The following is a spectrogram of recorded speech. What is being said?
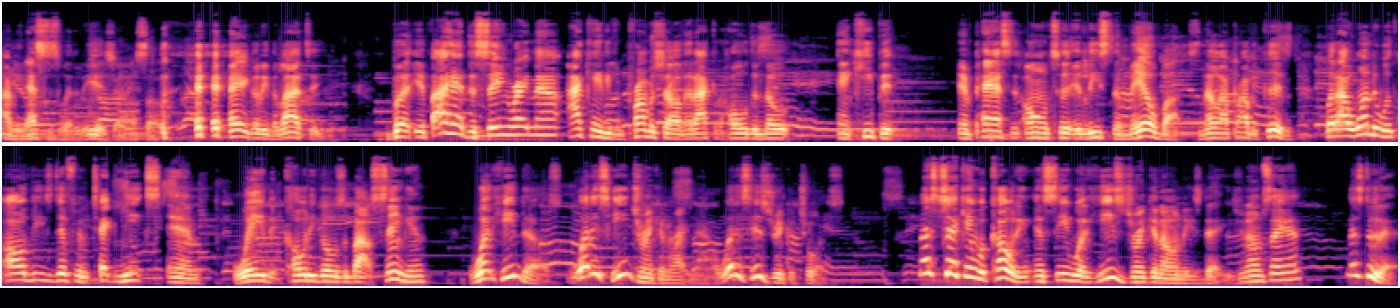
I mean that's just what it is, y'all. So I ain't gonna even lie to you. But if I had to sing right now, I can't even promise y'all that I could hold a note and keep it and pass it on to at least the mailbox. No, I probably couldn't. But I wonder with all these different techniques and way that Cody goes about singing, what he does. What is he drinking right now? What is his drink of choice? Let's check in with Cody and see what he's drinking on these days. You know what I'm saying? Let's do that.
